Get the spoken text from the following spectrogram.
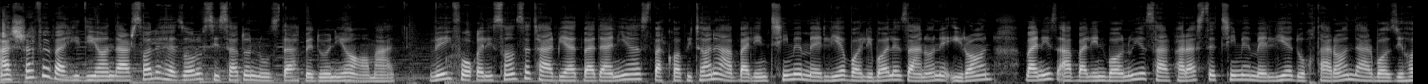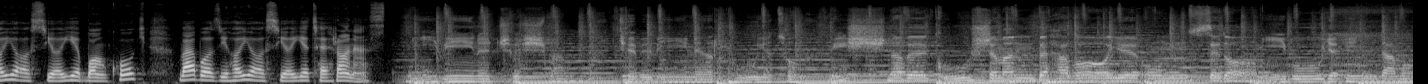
اشرف وحیدیان در سال 1319 به دنیا آمد. وی فوق لیسانس تربیت بدنی است و کاپیتان اولین تیم ملی والیبال زنان ایران و نیز اولین بانوی سرپرست تیم ملی دختران در بازی‌های آسیایی بانکوک و بازی‌های آسیایی تهران است. می‌بینه چشمم که ببینه روی تو میشنوه گوش من به هوای اون صدا میبوی این دما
